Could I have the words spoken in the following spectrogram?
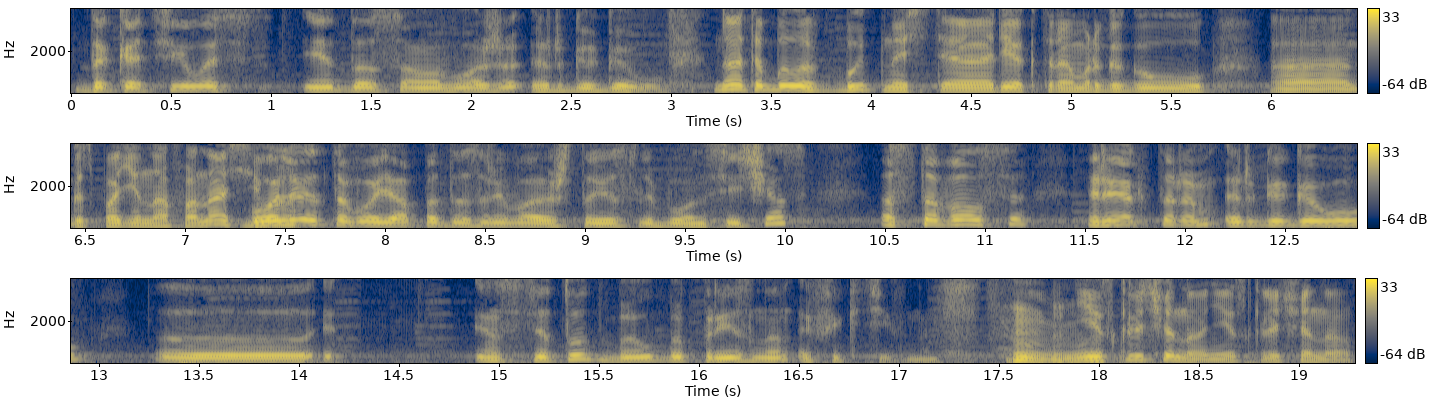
докатилась и до самого же РГГУ. Но это было в бытность э, ректором РГГУ э, господина Афанасьева. Более того, я подозреваю, что если бы он сейчас оставался ректором РГГУ, э, институт был бы признан эффективным. Хм, не исключено, не исключено.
